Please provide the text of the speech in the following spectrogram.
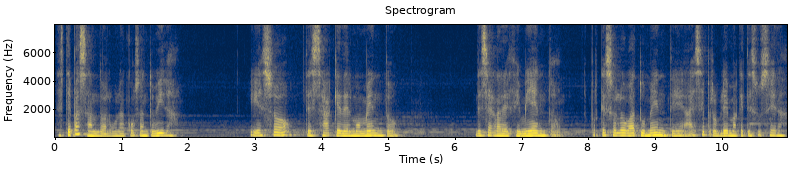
te esté pasando alguna cosa en tu vida y eso te saque del momento de ese agradecimiento, porque solo va tu mente a ese problema que te suceda.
